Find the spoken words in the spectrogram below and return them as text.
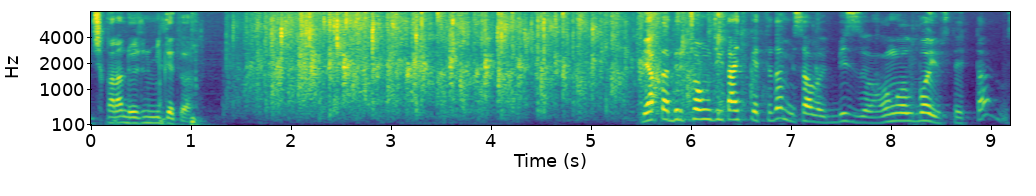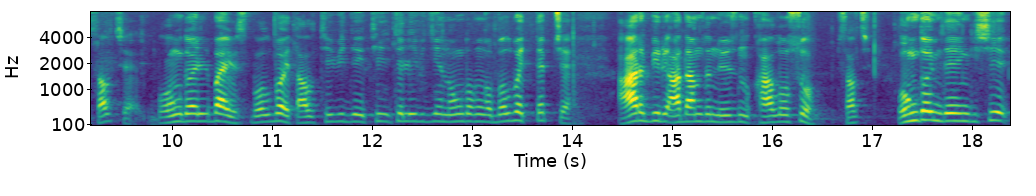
ишкананын өзүнүн милдети бар. Биякта бир чоң жигит айтып кетти да мисалы биз оңолбойбуз дейт да мисалычы оңдой албайбыз болбойт ал твде телевидениени оңдогонго болбойт депчи ар бир адамдын өзүнүн каалоосу мисалычы оңдойм деген киши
